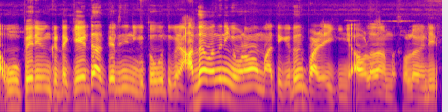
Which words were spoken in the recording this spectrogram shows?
அவங்க பெரியவங்க கிட்ட கேட்டு அதை தெரிஞ்சு நீங்கள் தொகுத்துக்கணும். அதை வந்து நீங்கள் உணவாக மாற்றிக்கிறது பழகிக்கிங்க. அவ்வளோதான் நம்ம சொல்ல வேண்டியது.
